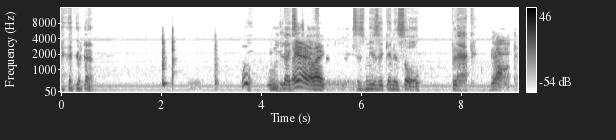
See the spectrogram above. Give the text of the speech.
he likes his Yeah, coffee, right. he likes his music and his soul. Black Black.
